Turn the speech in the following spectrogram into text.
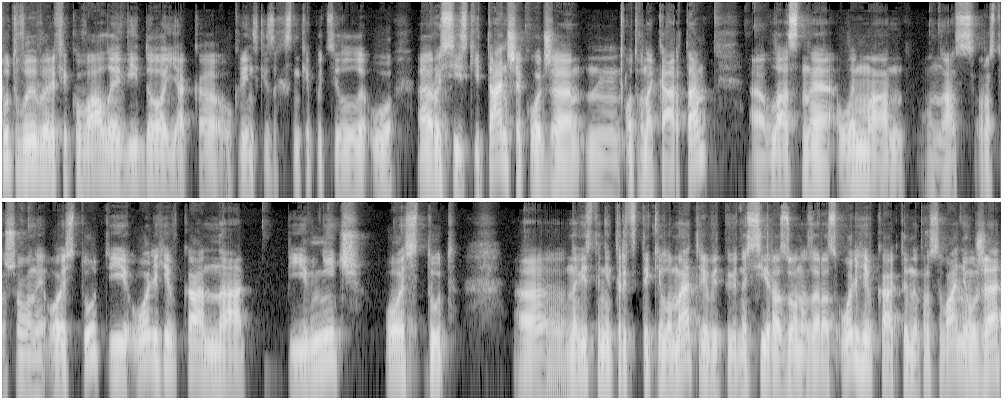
Тут ви верифікували відео, як українські захисники поцілили у російський танчик. Отже, от вона карта. Власне, Лиман у нас розташований ось тут, і Ольгівка на північ, ось тут. Е, На відстані 30 кілометрів, відповідно, сіра зона зараз Ольгівка, активне просування вже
